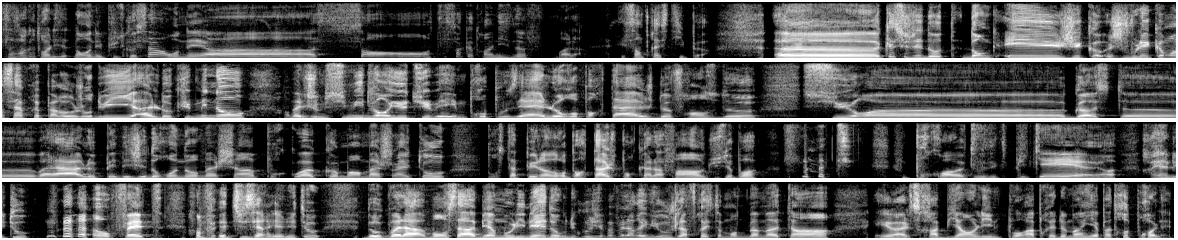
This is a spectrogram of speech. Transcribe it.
597. Non, on est plus que ça. On est à 100, 599. Voilà. Et 113 tipeurs. Euh, Qu'est-ce que j'ai d'autre? Donc, et je voulais commencer à préparer aujourd'hui à le docu, mais non En fait, je me suis mis devant YouTube et il me proposait le reportage de France 2 sur euh, Ghost, euh, voilà, le PDG de Renault, machin, pourquoi, comment, machin et tout, pour se taper une de reportage pour qu'à la fin, tu sais pas. Pourquoi on va tout expliquer Euh, Rien du tout. en fait, en fait, tu sais rien du tout. Donc voilà, bon, ça a bien mouliné. Donc du coup, j'ai pas fait la review. Je la ferai justement demain matin et elle sera bien en ligne pour après-demain. Il n'y a pas trop de problème.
